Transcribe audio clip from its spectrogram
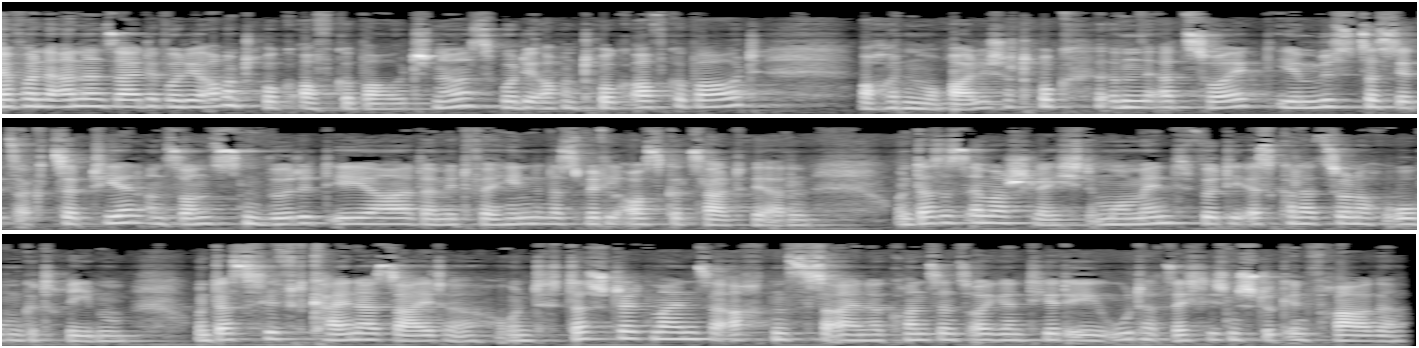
Ja, von der anderen Seite wurde ja auch ein Druck aufgebaut. Ne? Es wurde ja auch ein Druck aufgebaut, auch ein moralischer Druck ähm, erzeugt. Ihr müsst das jetzt akzeptieren, ansonsten würdet ihr ja damit verhindern, dass Mittel ausgezahlt werden. Und das ist immer schlecht. Im Moment wird die Eskalation nach oben getrieben und das hilft keiner Seite. Und das stellt meines Erachtens eine konsensorientierte EU tatsächlich ein Stück in Frage.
